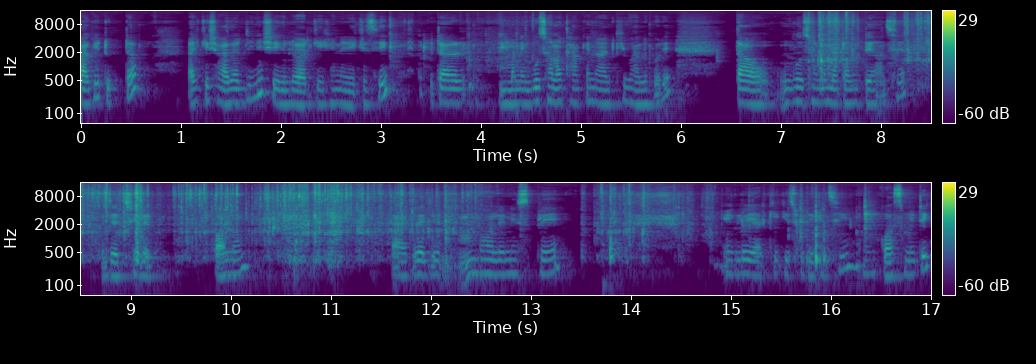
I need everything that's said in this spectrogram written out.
লাগে টুকটাক আর কি সাদার জিনিস সেগুলো আর কি এখানে রেখেছি। এটার মানে গোছানো থাকে না আর কি ভালো করে। তাও গোছানো মোটামুটি আছে। যে ছেলের কলম, তারপরে যে ভলেন স্প্রে, এগুলোই আর কি কিছু রেখেছি। কসমেটিক।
